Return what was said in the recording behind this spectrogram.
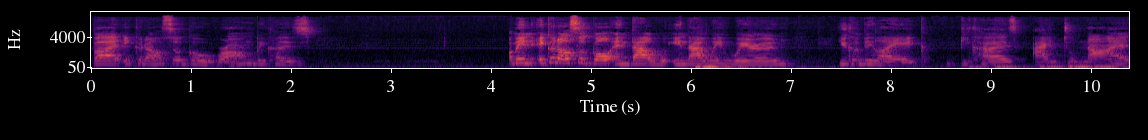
but it could also go wrong because I mean, it could also go in that in that way where you could be like, because I do not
